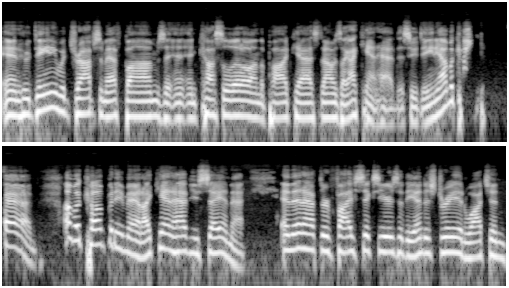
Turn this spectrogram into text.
And Houdini would drop some f bombs and, and cuss a little on the podcast, and I was like, I can't have this, Houdini. I'm a company man. I'm a company man. I can't have you saying that. And then after five, six years of the industry and watching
